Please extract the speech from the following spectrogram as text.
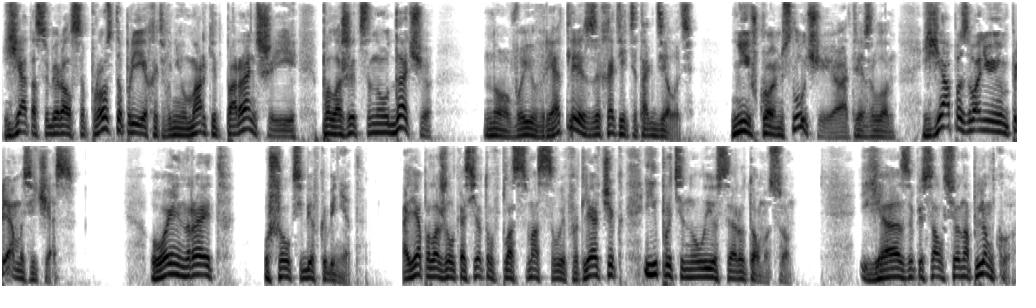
Я-то собирался просто приехать в Нью-Маркет пораньше и положиться на удачу, но вы вряд ли захотите так делать. «Ни в коем случае», — отрезал он. «Я позвоню им прямо сейчас». Уэйнрайт ушел к себе в кабинет, а я положил кассету в пластмассовый футлярчик и протянул ее сэру Томасу. «Я записал все на пленку,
